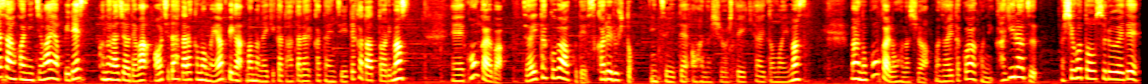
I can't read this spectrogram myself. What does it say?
皆さんこんにちはよっぴです。このラジオではお家で働くママよっぴがママの生き方働き方について語っております、えー、今回は在宅ワークで好かれる人についてお話をしていきたいと思います。まあ、あの今回のお話は、まあ、在宅ワークに限らず仕事をする上で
